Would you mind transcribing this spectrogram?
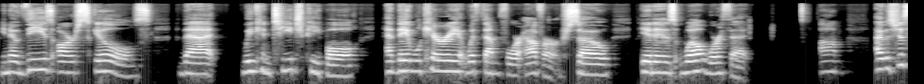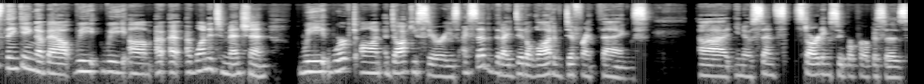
You know, these are skills that we can teach people and they will carry it with them forever. So it is well worth it. Um, I was just thinking about we we um, I, I wanted to mention we worked on a docu series. I said that I did a lot of different things, uh, you know, since starting Super Purposes.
